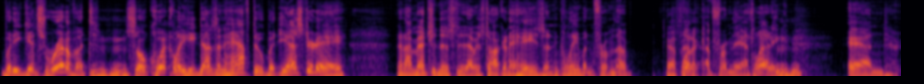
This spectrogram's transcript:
but he gets rid of it so quickly he doesn't have to. But yesterday, and I mentioned this that I was talking to Hayes and Gleeman from the Athletic. uh, from the athletic and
